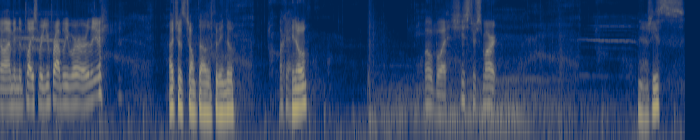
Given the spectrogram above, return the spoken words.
No, I'm in the place where you probably were earlier. I just jumped out of the window. Okay. You know? Oh boy, she's too smart. Yeah, she's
